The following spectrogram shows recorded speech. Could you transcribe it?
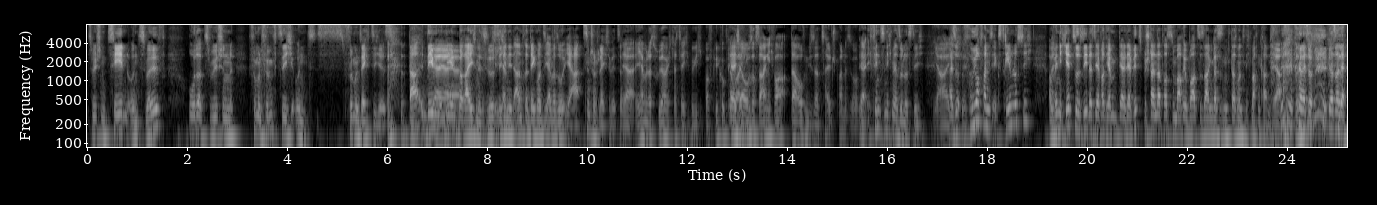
zwischen 10 und 12 oder zwischen 55 und 65 ist. Da in dem, ja, ja, in den ja. Bereichen ist es lustig, hab, in den anderen denkt man sich einfach so, ja, es sind schon schlechte Witze. Ja, ich habe mir das früher habe ich tatsächlich wirklich oft geguckt, aber ich, ich, muss auch sagen, ich war da auch in dieser Zeitspanne so. Ja, ich finde es nicht mehr so lustig. Ja, ich Also früher auch. fand ich es extrem lustig, aber Nein. wenn ich jetzt so sehe, dass sie einfach, haben, der, der Witz bestand daraus zu Mario Bart zu sagen, dass, es, dass man es nicht machen kann. Ja. also, das war, der,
